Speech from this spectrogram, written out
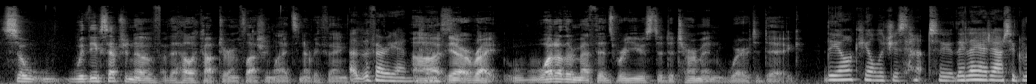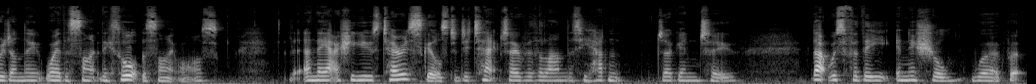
So, with the exception of, the helicopter and flashing lights and everything, at the very end, uh, yes. yeah, right. What other methods were used to determine where to dig? The archaeologists had to. They laid out a grid on the where the site they thought the site was, and they actually used Terry's skills to detect over the land that he hadn't dug into. That was for the initial work, but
